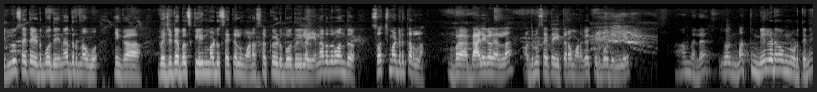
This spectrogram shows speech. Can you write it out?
ಇಲ್ಲೂ ಸಹಿತ ಇಡ್ಬೋದು. ಏನಾದರೂ ನಾವು ಹಿಂಗೆ ವೆಜಿಟೇಬಲ್ಸ್ ಕ್ಲೀನ್ ಮಾಡು ಸಹಿತ ಅಲ್ಲಿ ಒಣಸಕ್ಕೂ ಇಡ್ಬೋದು, ಇಲ್ಲ ಏನಾದರೂ ಒಂದು ಸ್ವಚ್ಛ ಮಾಡಿರ್ತಾರಲ್ಲ ಬ್ಯಾಳಿಗಳೆಲ್ಲ, ಅದನ್ನು ಸಹಿತ ಈ ಥರ ಒಣಗಕ್ಕೆ ಇಡ್ಬೋದು ಇಲ್ಲಿ. ಆಮೇಲೆ ಇವಾಗ ಮತ್ತೆ ಮೇಲ್ಗಡೆ ಹೋಗಿ ನೋಡ್ತೀನಿ.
